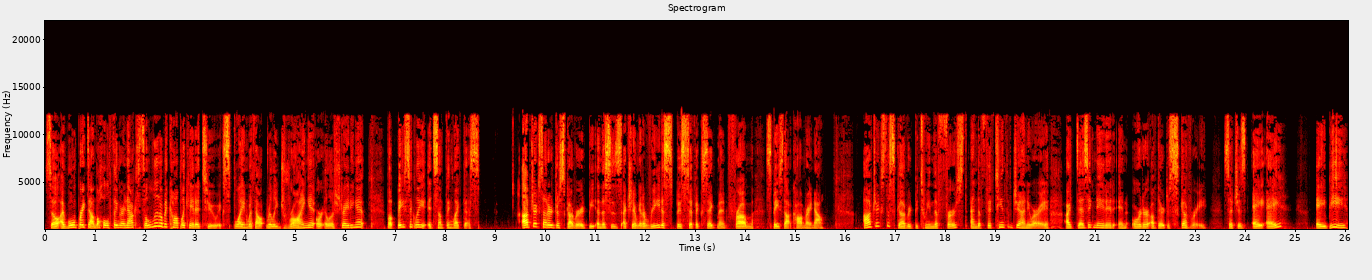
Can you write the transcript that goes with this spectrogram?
So I won't break down the whole thing right now because it's a little bit complicated to explain without really drawing it or illustrating it. But basically, it's something like this. Objects that are discovered, and this is actually, I'm going to read a specific segment from space.com right now. Objects discovered between the 1st and the 15th of January are designated in order of their discovery, such as AA, AB,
